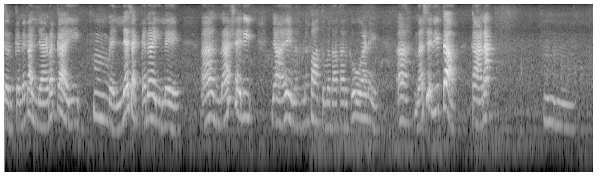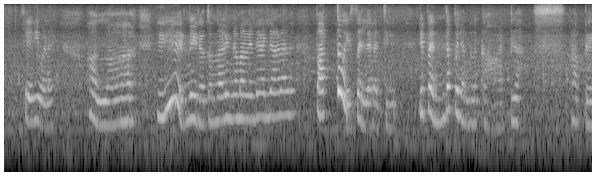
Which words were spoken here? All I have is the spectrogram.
ചെറുക്കന്റെ കല്യാണമൊക്കെ ആയി. വലിയ ചെക്കനായില്ലേ. ആ എന്നാ ശരി. ഞാനേ നമ്മുടെ പാത്തുമ്മ താത്താർക്ക് പോവാണേ. ആ എന്നാ ശരി കേട്ടാ കാണാം ശരി വേണേ അല്ല ഈ വരുന്ന ഇരുപത്തൊന്നാം എന്റെ മകന്റെ കല്യാണമാണ് പത്ത് വയസ്സല്ല കച്ചിൽ ഇപ്പം എന്തപ്പം ഞങ്ങൾ കാട്ടുക? അപ്പേ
